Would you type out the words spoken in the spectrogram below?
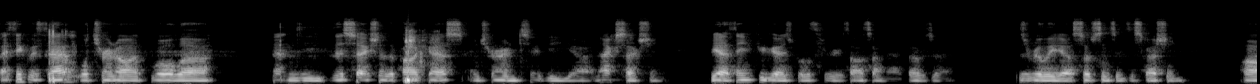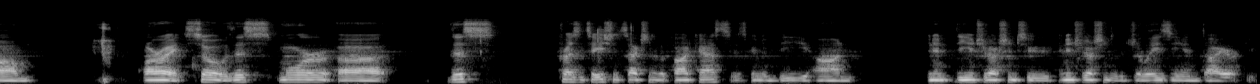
I think with that, we'll turn on, we'll uh, end the this section of the podcast and turn to the uh, next section. Yeah, thank you guys both for your thoughts on that. That was a was really a substantive discussion. Um, all right, so this more uh, this presentation section of the podcast is going to be on an, the introduction to an introduction to the Gelasian diarchy,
